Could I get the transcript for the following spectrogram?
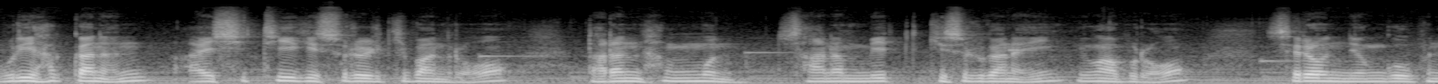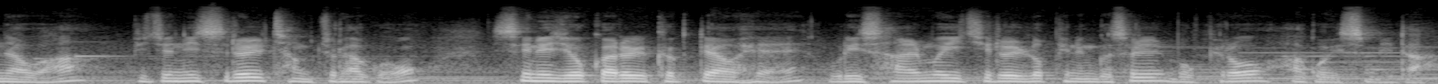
우리 학과는 ICT 기술을 기반으로 다른 학문, 산업 및 기술 간의 융합으로 새로운 연구 분야와 비즈니스를 창출하고 시너지 효과를 극대화해 우리 삶의 질을 높이는 것을 목표로 하고 있습니다.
